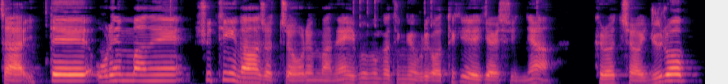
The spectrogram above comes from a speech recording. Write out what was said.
자, 이때 오랜만에 슈팅이 나와졌죠. 오랜만에 이 부분 같은 경우 우리가 어떻게 얘기할 수 있냐? 그렇죠. 유럽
